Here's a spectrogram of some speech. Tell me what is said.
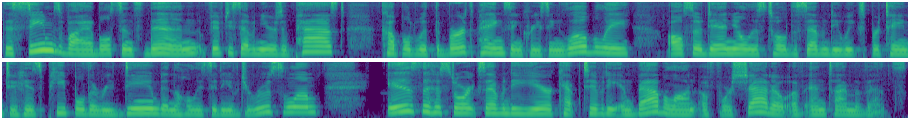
This seems viable since then 57 years have passed, coupled with the birth pangs increasing globally. Also, Daniel is told the 70 weeks pertain to his people, the redeemed, and the holy city of Jerusalem. Is the historic 70 year captivity in Babylon a foreshadow of end time events?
